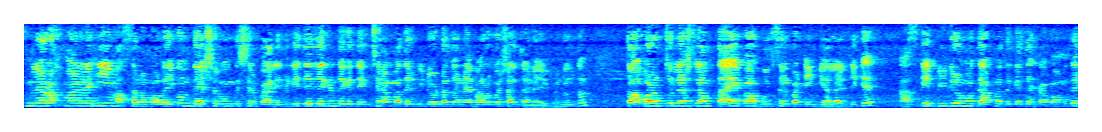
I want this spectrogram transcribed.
বিসমিল্লাহির রহমানির রহিম, আসসালামু আলাইকুম দেশ এবং দেশের বাইরে থেকে যে যেখান থেকে দেখছেন আমাদের ভিডিওটা জানাই ভালোবাসা জানাই অভিনন্দন। তো আবার চলে আসলাম তাইবা হোলসেল পার্টি গ্যালারি থেকে। আজকে ভিডিওর মধ্যে আপনাদেরকে দেখাবো আমাদের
